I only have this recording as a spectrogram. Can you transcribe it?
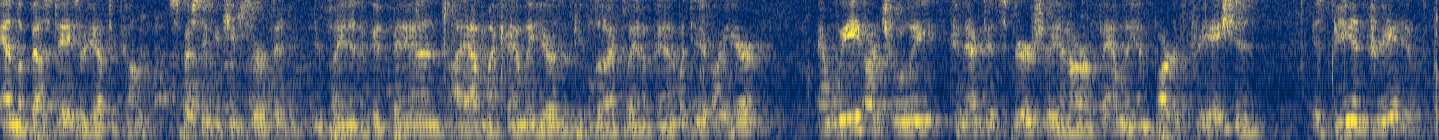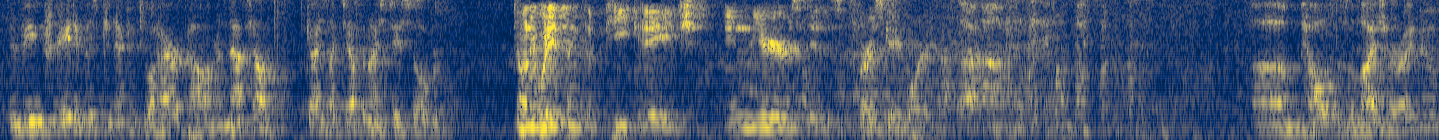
And the best days are yet to come, especially if you keep surfing, you're playing in a good band. I have my family here, the people that I play in a band with are here. And we are truly connected spiritually in our family. And part of creation is being creative. And being creative is connected to a higher power. And that's how guys like Jeff and I stay sober. Tony, what do you think the peak age in years is for a skateboarder? Um, how old is Elijah right now?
